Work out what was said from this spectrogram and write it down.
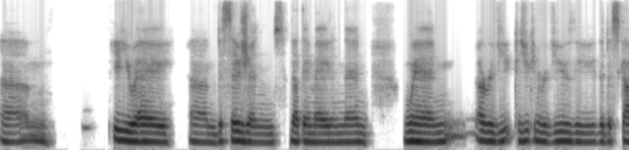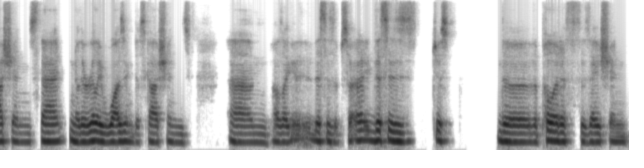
um, EUA um, decisions that they made, and then when I review because you can review the the discussions that you know there really wasn't discussions. Um, I was like, this is absurd. This is just the the politicization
